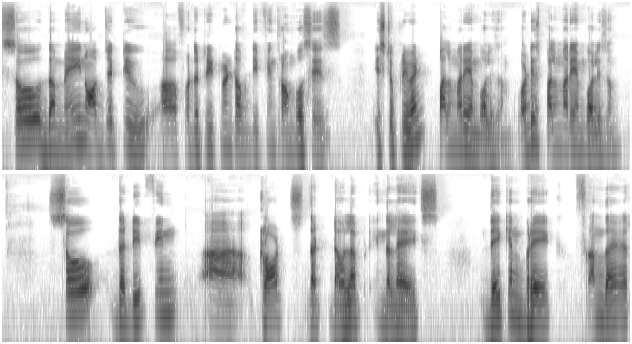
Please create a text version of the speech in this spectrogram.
So, the main objective uh, for the treatment of deep vein thrombosis is to prevent pulmonary embolism. What is pulmonary embolism? So, the deep vein uh, clots that developed in the legs, they can break from there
